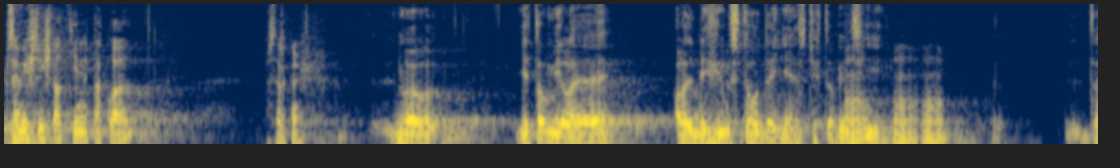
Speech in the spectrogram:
Přemýšlíš nad tím takhle? Co řekneš? No, je to milé, ale nežiju z toho denně, z těchto věcí. Uh, uh, uh. To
